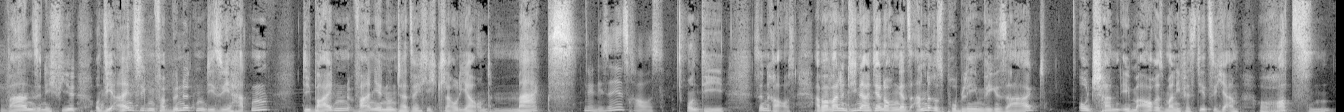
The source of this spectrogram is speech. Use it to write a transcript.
Wahnsinnig viel. Und die einzigen Verbündeten, die sie hatten, die beiden waren ja nun tatsächlich Claudia und Max. Ne, die sind jetzt raus. Und die sind raus. Aber Valentina hat ja noch ein ganz anderes Problem, wie gesagt. Und Chan eben auch. Es manifestiert sich ja am Rotzen.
